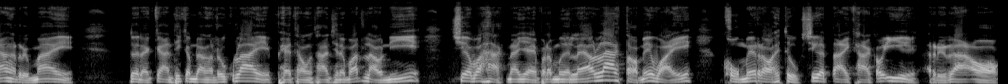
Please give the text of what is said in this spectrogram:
นั่งหรือไม่ โดยหลักการที่กำลังรุกไล่แพทองทานชินวัตรเหล่านี้ เชื่อว่าหากนายใหญ่ประเมินแล้วลากต่อไม่ไหว คงไม่รอให้ถูกเชื่อตายคาเก้าอี้หรือลาออก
